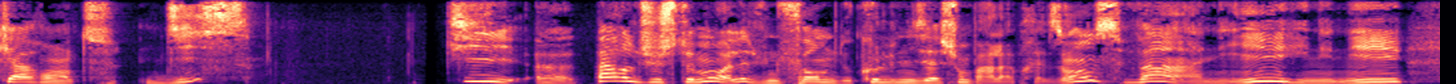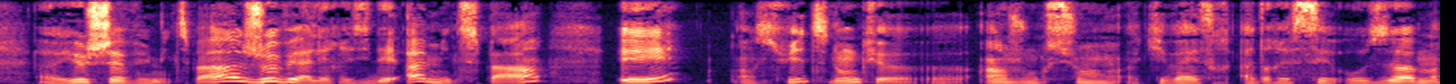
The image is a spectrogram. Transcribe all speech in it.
40-10, qui euh, parle justement voilà, d'une forme de colonisation par la présence. Va ani, hinini, euh, yoshev mitzpah, je vais aller résider à mitzpah, et Ensuite, donc, euh, euh, injonction qui va être adressée aux hommes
